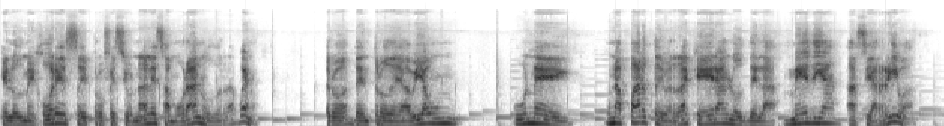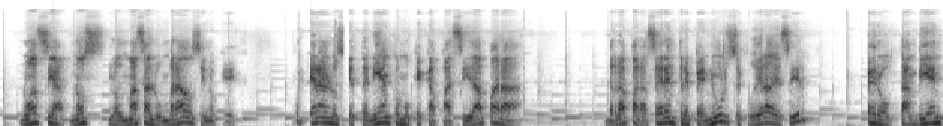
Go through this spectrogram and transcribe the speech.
que los mejores eh, profesionales zamoranos, ¿verdad? Bueno, pero dentro de, había un, un eh, una parte, ¿verdad? Que eran los de la media hacia arriba, no hacia, no los más alumbrados, sino que eran los que tenían como que capacidad para, ¿verdad? Para ser entrepreneur, se pudiera decir, pero también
